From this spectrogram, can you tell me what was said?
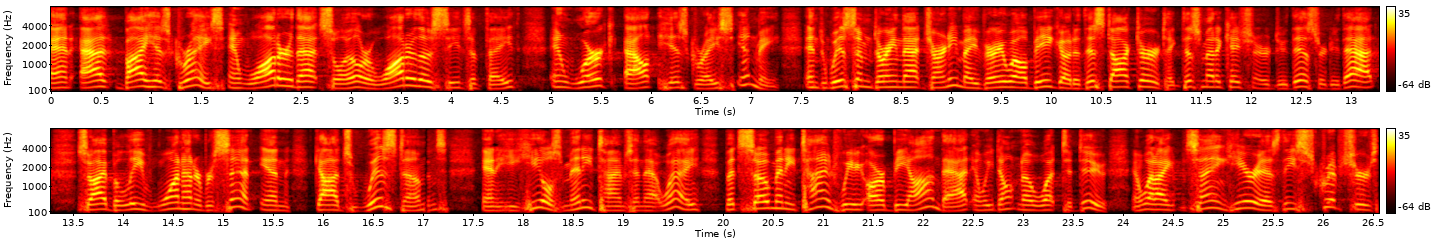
and as, by his grace and water that soil or water those seeds of faith and work out his grace in me. And wisdom during that journey may very well be go to this doctor or take this medication or do this or do that. So I believe 100% in God's wisdom and he heals many times in that way, but so many times we are beyond that and we don't know what to do. And what I'm saying here is these scriptures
